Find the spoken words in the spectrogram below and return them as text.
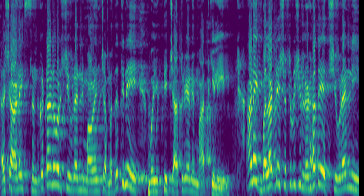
अशा अनेक संकटांवर शिवरायांनी मावळ्यांच्या मदतीने व युक्ती चातुर्याने मात केली. अनेक बलाढ्य शत्रूशी लढा देत शिवरायांनी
